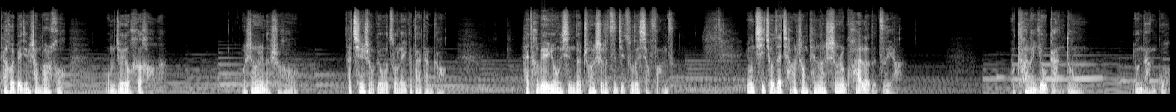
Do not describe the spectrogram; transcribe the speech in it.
他回北京上班后，我们就又和好了。我生日的时候，他亲手给我做了一个大蛋糕。还特别用心地装饰了自己租的小房子，用气球在墙上拼了“生日快乐”的字样。我看了又感动，又难过。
